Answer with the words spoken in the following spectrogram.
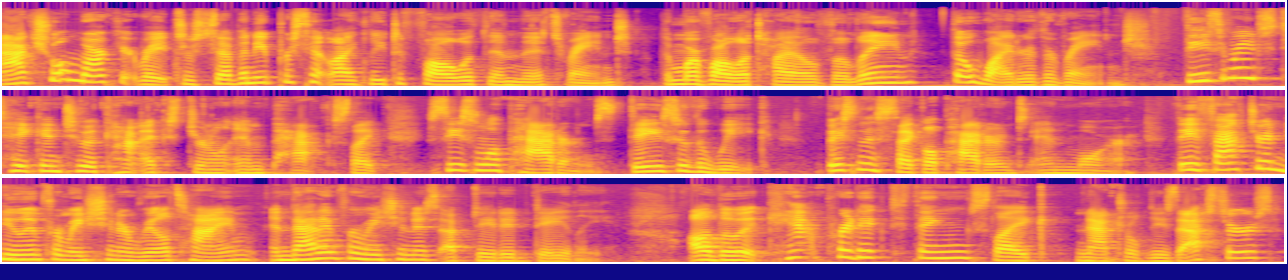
Actual market rates are 70% likely to fall within this range. The more volatile the lane, the wider the range. These rates take into account external impacts like seasonal patterns, days of the week, business cycle patterns, and more. They factor new information in real time, and that information is updated daily. Although it can't predict things like natural disasters,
